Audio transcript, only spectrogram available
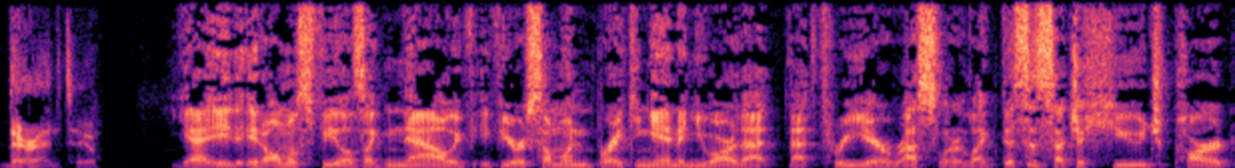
their end too yeah it, it almost feels like now if, if you're someone breaking in and you are that that three year wrestler like this is such a huge part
